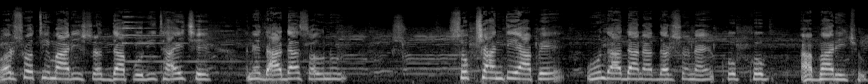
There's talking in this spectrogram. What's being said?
વર્ષોથી મારી શ્રદ્ધા પૂરી થાય છે અને દાદા સૌનું સુખ શાંતિ આપે. હું દાદાના દર્શને ખૂબ ખૂબ આભારી છું.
